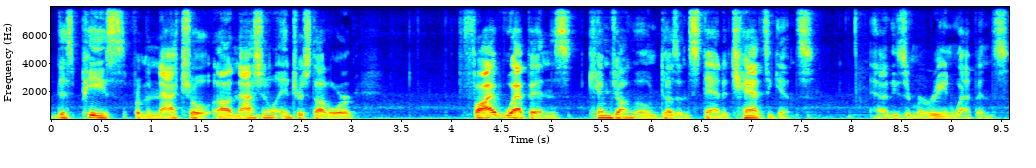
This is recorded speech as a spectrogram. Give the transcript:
this piece from the natural, uh, nationalinterest.org Five weapons Kim Jong un doesn't stand a chance against. Uh, these are Marine weapons.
